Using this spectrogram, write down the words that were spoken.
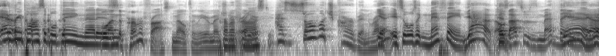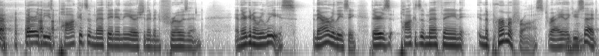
every possible thing that is Well, and the permafrost melting that you were mentioning Permafrost. earlier has so much carbon, right? Yeah, it's almost like methane. yeah. Oh, 'Cause- that's what's methane. yeah, Yeah, yeah. There are these pockets of methane in the ocean that have been frozen and they're going to release. And they are releasing. There's pockets of methane in the permafrost, right? Like you Mm-hmm. said.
